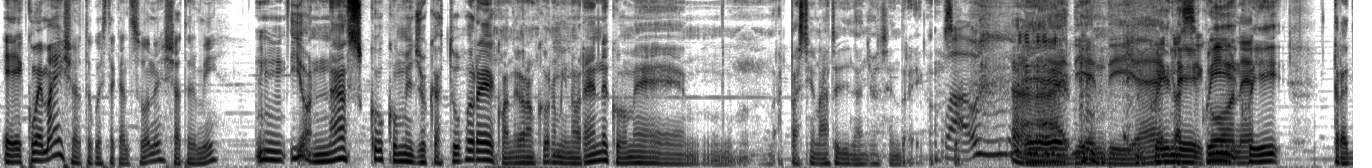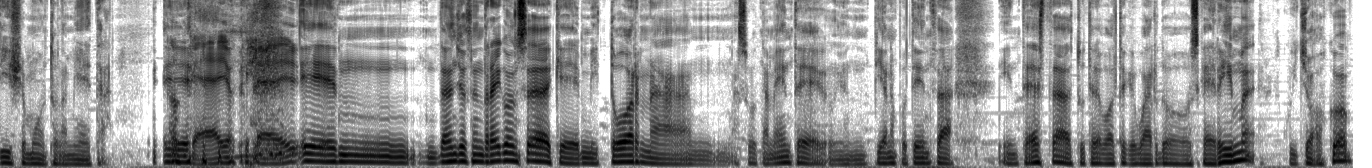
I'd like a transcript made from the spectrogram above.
E come mai hai scelto questa canzone, Shatter Me? Mm, Io nasco come giocatore quando ero ancora minorenne come mm, appassionato di Dungeons and Dragons. Wow. Ah, Eh, D&D, eh, quindi qui, classicone. qui tradisce molto la mia età. E- Ok, ok. E, mm, Dungeons and Dragons eh, che mi torna assolutamente in piena potenza in testa tutte le volte che guardo Skyrim, a cui gioco.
